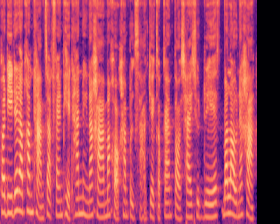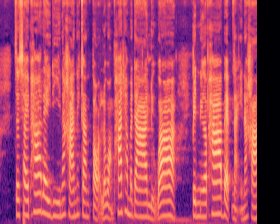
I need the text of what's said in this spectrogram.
พอดีได้รับคำถามจากแฟนเพจท่านหนึ่งนะคะ มาขอคำปรึกษาเกี่ยวกับการต่อชายชุดเดรสว่าเรานี่ยค่ะจะใช้ผ้าอะไรดีนะคะ ในการต่อระหว่างผ้าธรรมดาหรือว่าเป็นเนื้อผ้าแบบไหนนะคะ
